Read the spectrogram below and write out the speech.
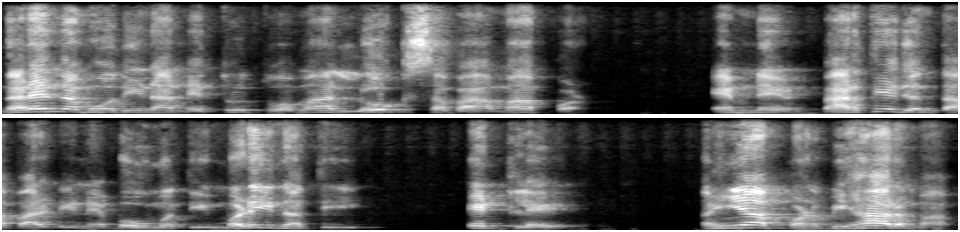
નરેન્દ્ર મોદીના નેતૃત્વમાં લોકસભામાં પણ એમને ભારતીય જનતા પાર્ટીને બહુમતી મળી નથી, એટલે અહીંયા પણ બિહારમાં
